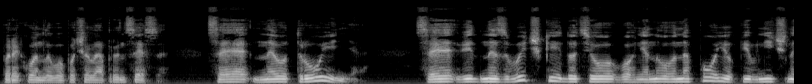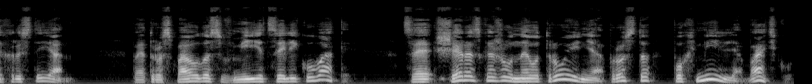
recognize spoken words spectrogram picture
переконливо почала принцеса, це не отруєння, це від незвички до цього вогняного напою північних християн. Петрос Паулос вміє це лікувати. Це, ще раз кажу, не отруєння, а просто похмілля, батьку.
